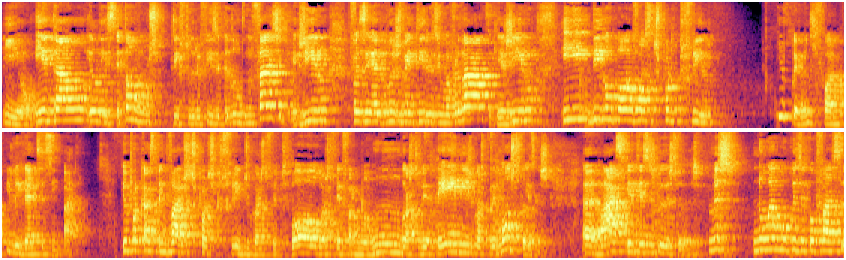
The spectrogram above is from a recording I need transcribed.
E eu. E então ele disse: então vamos pedir fotografias a cada um de infância, que é giro, fazer duas mentiras e uma verdade, que é giro, e digam qual é o vosso desporto preferido. E eu peguei no telefone e liguei e disse assim: olha, eu por acaso tenho vários desportos preferidos. Gosto de ver futebol, gosto de ver Fórmula 1, gosto de ver ténis, gosto de ver montes de coisas. Uh, basquete essas coisas todas. Mas não é uma coisa que eu faça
